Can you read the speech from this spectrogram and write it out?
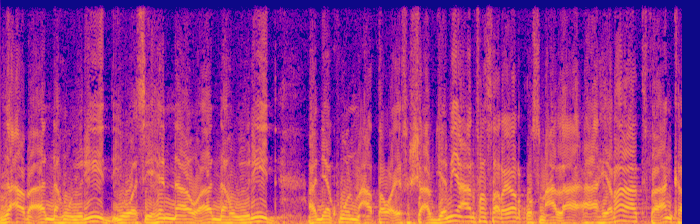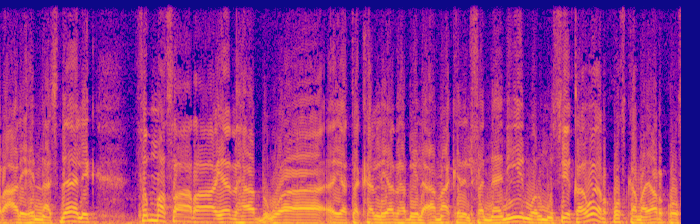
زعم أنه يريد يواسيهن وأنه يريد أن يكون مع طوائف الشعب جميعا فصار يرقص مع العاهرات فأنكر عليه الناس ذلك. ثم صار يذهب ويتكل يذهب إلى أماكن الفنانين والموسيقى ويرقص كما يرقص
